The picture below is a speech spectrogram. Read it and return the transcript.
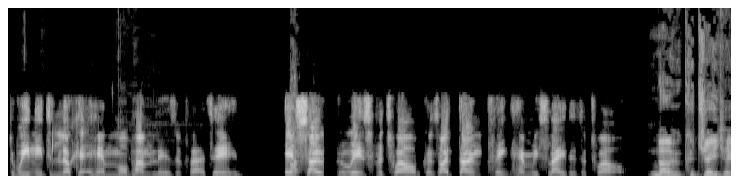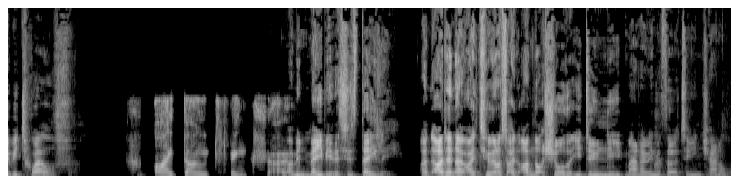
Do we need to look at him more permanently as a 13? If I- so, who is for 12? Because I don't think Henry Slade is a 12. No, could JJ be twelve? I don't think so. I mean, maybe this is daily. I, I don't know. I, to be honest, I, I'm not sure that you do need Manu in the 13 channel.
